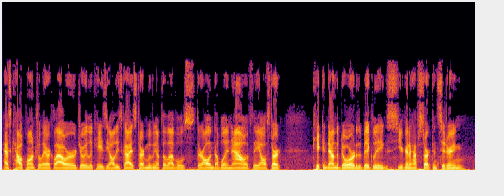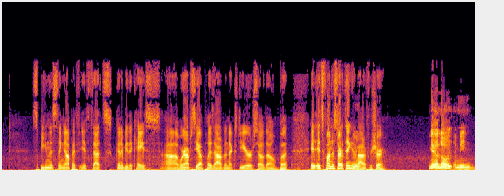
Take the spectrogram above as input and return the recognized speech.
as Cal Quantrill, Eric Lauer, Joey Lucchesi, all these guys start moving up the levels, they're all in Double A now. If they all start kicking down the door to the big leagues, you're going to have to start considering speeding this thing up if, if that's going to be the case. Uh, we're going to have to see how it plays out over the next year or so, though. But it, it's fun to start thinking yeah. about it for sure. Yeah, no, I mean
